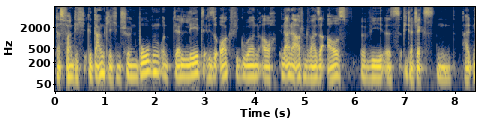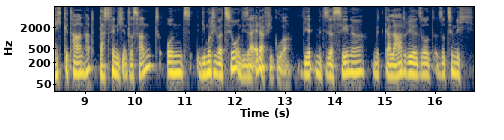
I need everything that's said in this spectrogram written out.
Das fand ich gedanklich einen schönen Bogen und der lädt diese Org-Figuren auch in einer Art und Weise aus, wie es Peter Jackson halt nicht getan hat. Das finde ich interessant und die Motivation dieser Edda-Figur, wird mit dieser Szene mit Galadriel so, so ziemlich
